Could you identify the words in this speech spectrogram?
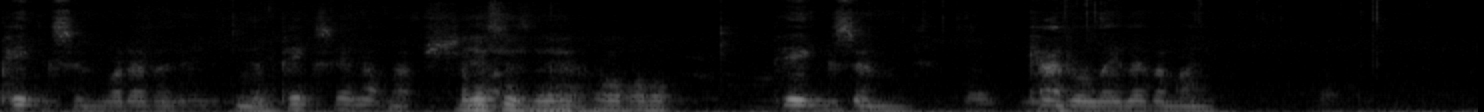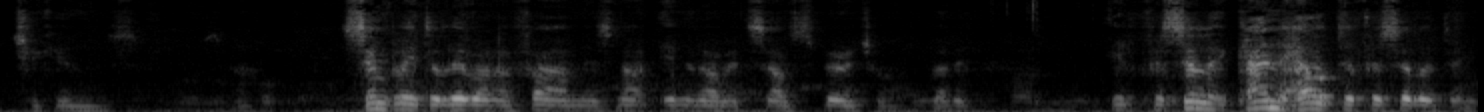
pigs and whatever. The, mm. the pigs, they're not much. Yes, yes, they oh, Pigs and cattle, they live among chickens. Simply to live on a farm is not in and of itself spiritual, but it, it facil- can help to facilitate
